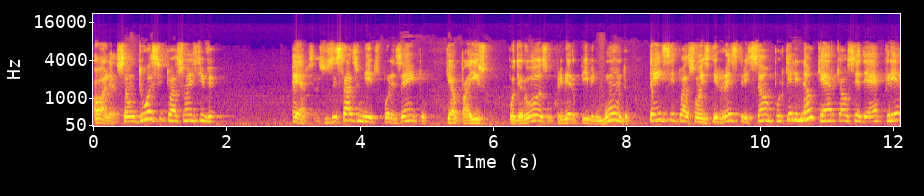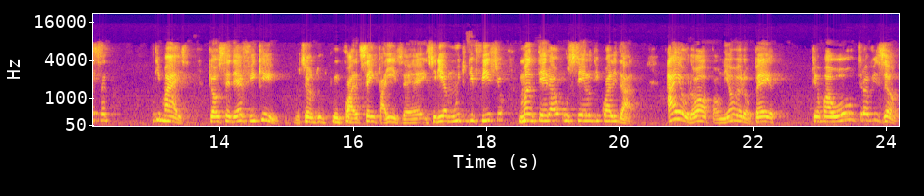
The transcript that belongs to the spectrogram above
Olha, são duas situações diversas. Os Estados Unidos, por exemplo, que é o país poderoso, o primeiro PIB no mundo, tem situações de restrição porque ele não quer que a OCDE cresça demais, que a OCDE fique com 100 países. É, seria muito difícil manter o selo de qualidade. A Europa, a União Europeia, tem uma outra visão.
